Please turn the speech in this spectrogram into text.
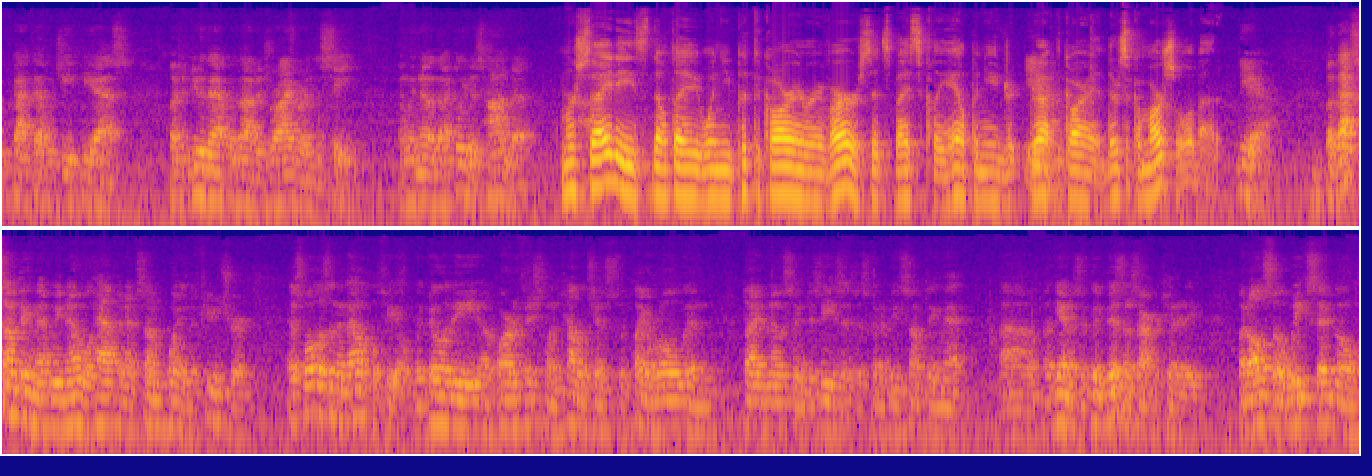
We've got that with GPS, but to do that without a driver in the seat. And we know that, I believe it's Honda. Mercedes, don't they? When you put the car in reverse, it's basically helping you dr- Yeah. drive the car. In. There's a commercial about it. Yeah, but that's something that we know will happen at some point in the future, as well as in the medical field. The ability of artificial intelligence to play a role in diagnosing diseases is gonna be something that, uh, again, is a good business opportunity, but also a weak signal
